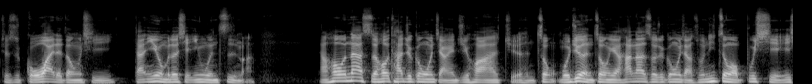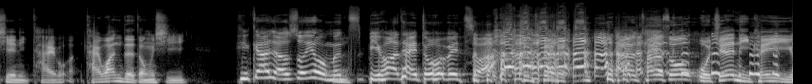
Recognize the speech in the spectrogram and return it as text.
就是国外的东西，但因为我们都写英文字嘛。然后那时候他就跟我讲一句话，他觉得很重，我觉得很重要。他那时候就跟我讲说：“你怎么不写一些你台湾台湾的东西？”你刚刚讲说，因为我们笔画太多会被抓。他他就说，我觉得你可以，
